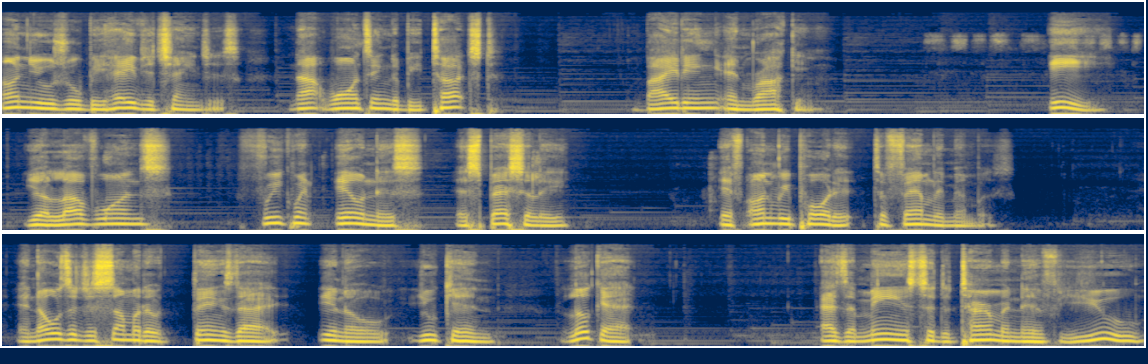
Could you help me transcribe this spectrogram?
unusual behavior changes, not wanting to be touched, biting, and rocking. E. Your loved one's frequent illness, especially if unreported to family members. And those are just some of the things that, you know, you can look at as a means to determine if you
